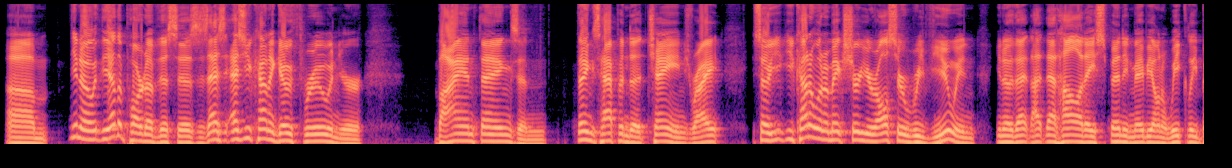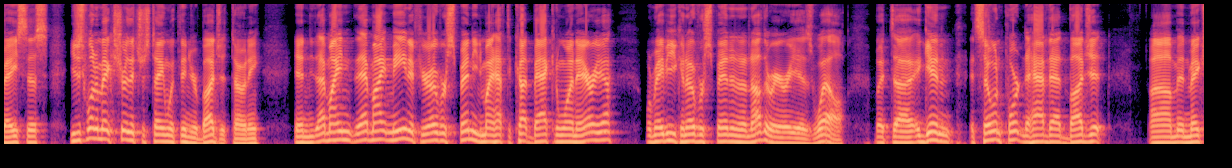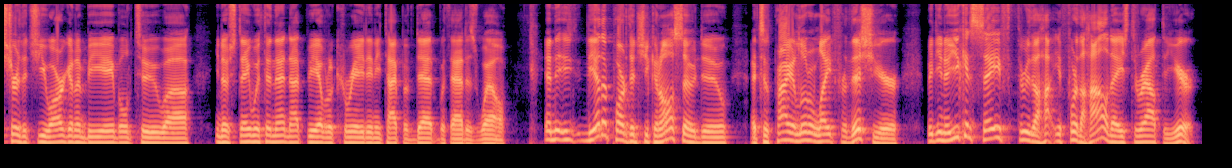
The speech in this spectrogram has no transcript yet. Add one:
cool. Um, you know, the other part of this is is as as you kind of go through and you're buying things and things happen to change, right? So you, you kind of want to make sure you're also reviewing, you know, that that holiday spending maybe on a weekly basis. You just want to make sure that you're staying within your budget, Tony. And that might that might mean if you're overspending, you might have to cut back in one area, or maybe you can overspend in another area as well. But uh, again, it's so important to have that budget um, and make sure that you are going to be able to, uh, you know, stay within that, not be able to create any type of debt with that as well. And the, the other part that you can also do, it's probably a little late for this year, but you know, you can save through the for the holidays throughout the year,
